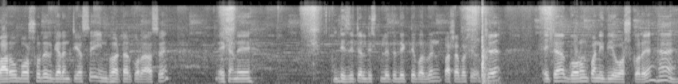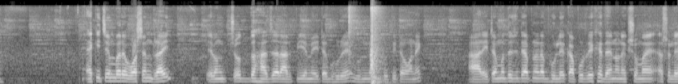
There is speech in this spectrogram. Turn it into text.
বারো বছরের গ্যারান্টি আছে ইনভার্টার করা আছে। এখানে ডিজিটাল ডিসপ্লেতে দেখতে পারবেন। পাশাপাশি হচ্ছে এটা গরম পানি দিয়ে ওয়াশ করে হ্যাঁ। একই চেম্বারে ওয়াশ অ্যান্ড ড্রাই এবং চোদ্দ হাজার আরপিএমে এটা ঘুরে ঘূর্ণন গতিটা অনেক। আর এটার মধ্যে যদি আপনারা ভুলে কাপড় রেখে দেন, অনেক সময় আসলে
